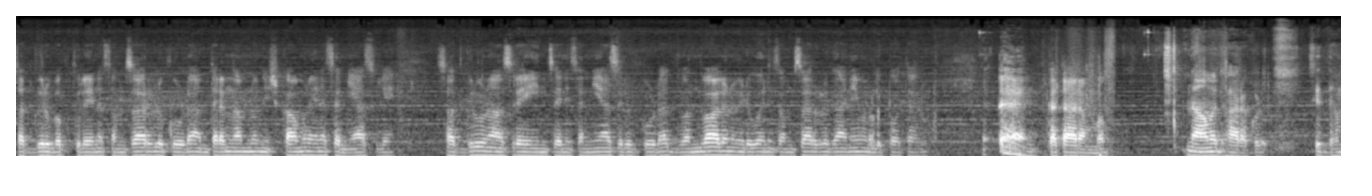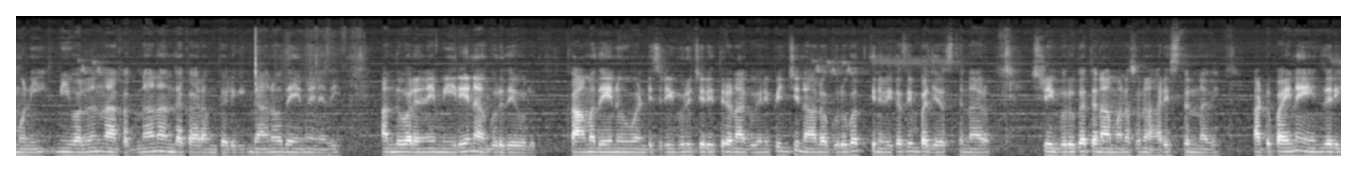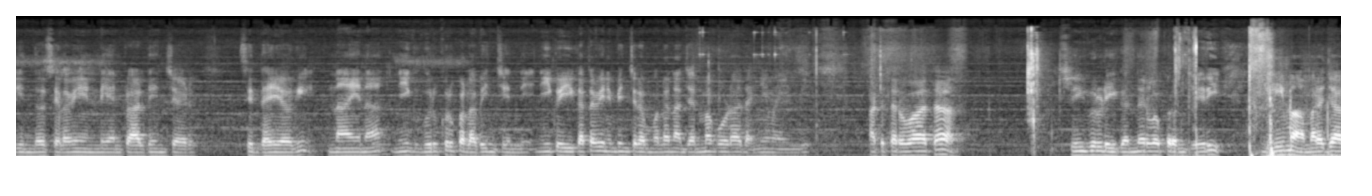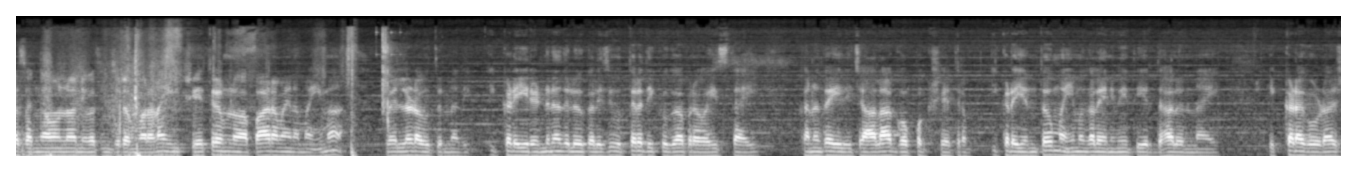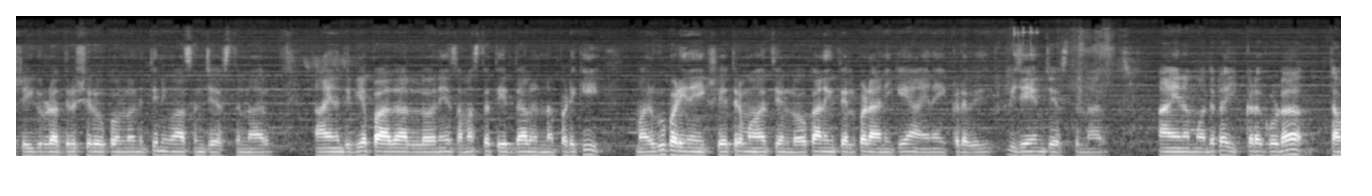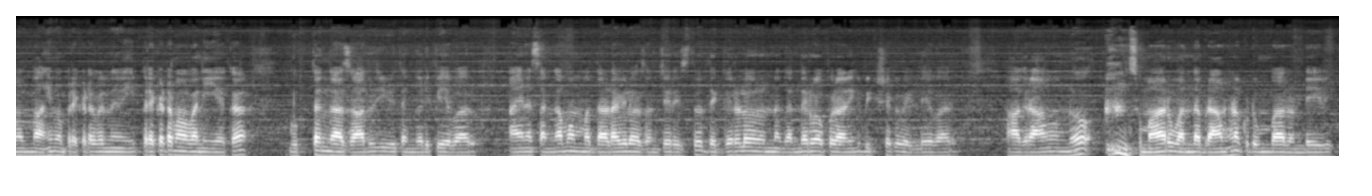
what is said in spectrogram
సద్గురు భక్తులైన సంసారులు కూడా అంతరంగంలో నిష్కాములైన సన్యాసులే. సద్గురువును ఆశ్రయించని సన్యాసులు కూడా ద్వంద్వాలను విడువని సంసారులుగానే ఉండిపోతారు. కథారంభం. నామధారకుడు. సిద్ధముని మీ వలన నాకు అజ్ఞాన అంధకారం తొలగి జ్ఞానోదయమైనది. అందువలనే మీరే నా గురుదేవులు. కామధేను వంటి శ్రీ గురు చరిత్ర నాకు వినిపించి నాలో గురుభక్తిని వికసింపజేస్తున్నారు. శ్రీ గురుకథ నా మనసును హరిస్తున్నది. అటుపైన ఏం జరిగిందో సెలవేయండి అని ప్రార్థించాడు. సిద్ధయోగి నాయన నీకు గురుకృప లభించింది. నీకు ఈ కథ వినిపించడం వల్ల నా జన్మ కూడా ధన్యమైంది. అటు తర్వాత శ్రీగురుడు ఈ గంధర్వపురం చేరి భీమ అమరజా సంగమంలో నివసించడం వలన ఈ క్షేత్రంలో అపారమైన మహిమ వెల్లడవుతున్నది. ఇక్కడ ఈ రెండు నదులు కలిసి ఉత్తర దిక్కుగా ప్రవహిస్తాయి. కనుక ఇది చాలా గొప్ప క్షేత్రం. ఇక్కడ ఎంతో మహిమ గల ఎనిమిది తీర్థాలు ఉన్నాయి ఇక్కడ కూడా శ్రీగురుడు అదృశ్య రూపంలో నిత్య నివాసం చేస్తున్నారు. ఆయన దివ్యపాదాల్లోనే సమస్త తీర్థాలు ఉన్నప్పటికీ మరుగుపడిన ఈ క్షేత్ర మహత్యం లోకానికి తెలపడానికే ఆయన ఇక్కడ వి- విజయం చేస్తున్నారు. ఆయన మొదట ఇక్కడ కూడా తమ మహిమ ప్రకటమని ప్రకటమవనీయక గుప్తంగా సాధు జీవితం గడిపేవారు. ఆయన సంగమం వద్ద అడవిలో సంచరిస్తూ దగ్గరలో ఉన్న గంధర్వపురానికి భిక్షకు వెళ్ళేవారు. ఆ గ్రామంలో సుమారు వంద బ్రాహ్మణ కుటుంబాలు ఉండేవి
